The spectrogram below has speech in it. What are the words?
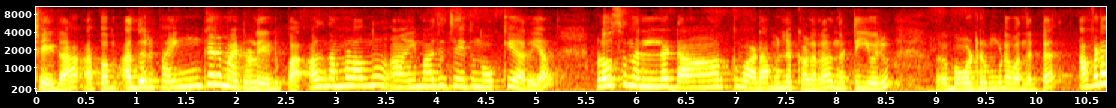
ഷെയ്ഡാണ് അപ്പം അതൊരു ഭയങ്കരമായിട്ടുള്ള എടുപ്പാണ് അത് നമ്മളൊന്ന് ഇമാജിൻ ചെയ്ത് നോക്കിയാൽ അറിയാം. ബ്ലൗസ് നല്ല ഡാർക്ക് വാടാമുല്ല കളർ എന്നിട്ട് ഈ ഒരു ബോർഡറും കൂടെ വന്നിട്ട് അവിടെ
